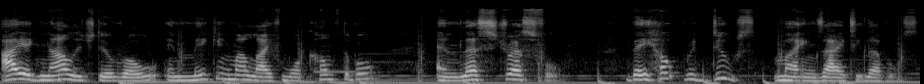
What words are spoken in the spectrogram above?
I acknowledge their role in making my life more comfortable and less stressful. They help reduce my anxiety levels.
